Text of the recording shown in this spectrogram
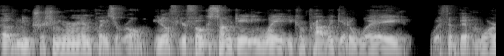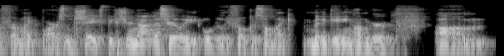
of nutrition you're in plays a role. You know, if you're focused on gaining weight, you can probably get away with a bit more from like bars and shakes because you're not necessarily overly focused on like mitigating hunger. Um,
